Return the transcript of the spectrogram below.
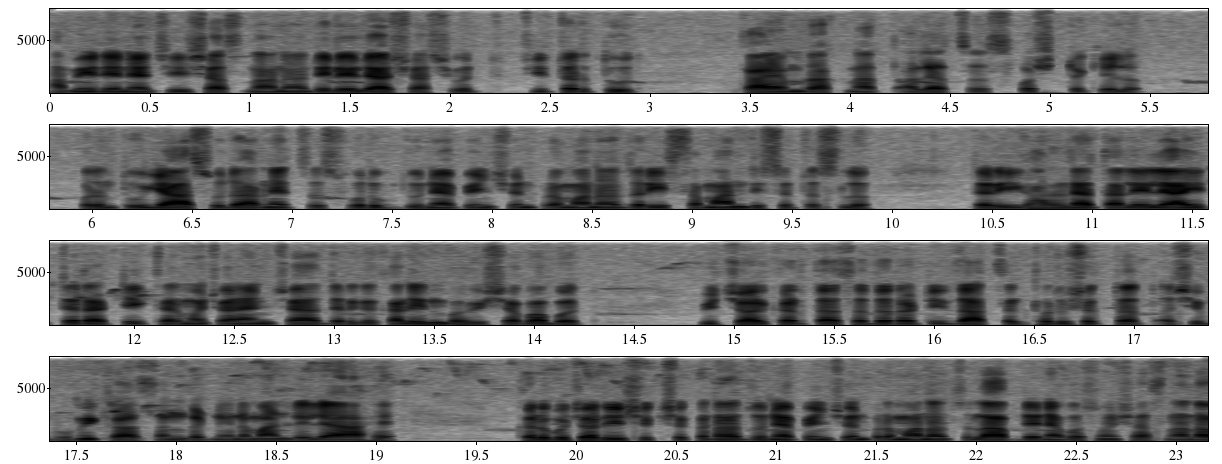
हमी देण्याची शासनानं दिलेल्या शाश्वतची तरतूद कायम राखण्यात आल्याचं स्पष्ट केलं. परंतु या सुधारणेचं स्वरूप जुन्या पेन्शनप्रमाणे जरी समान दिसत असलं तरी घालण्यात आलेल्या इतर अटी कर्मचाऱ्यांच्या दीर्घकालीन भविष्याबाबत विचार करता सदर अटी जाचक ठरू शकतात अशी भूमिका संघटनेनं मांडलेली आहे. कर्मचारी शिक्षकांना जुन्या पेन्शनप्रमाणेच लाभ देण्यापासून शासनाला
